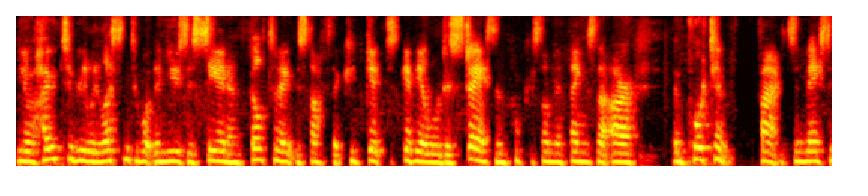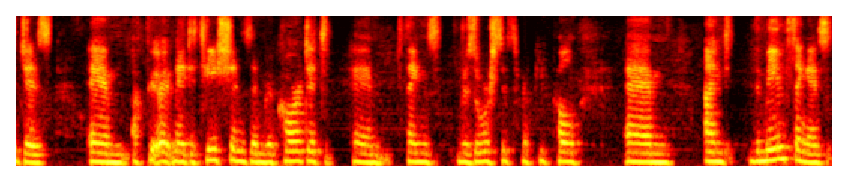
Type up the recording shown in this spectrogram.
you know, how to really listen to what the news is saying and filter out the stuff that could get, just give you a load of stress and focus on the things that are important facts and messages um, I've put out meditations and recorded um, things, resources for people. Um, and the main thing is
